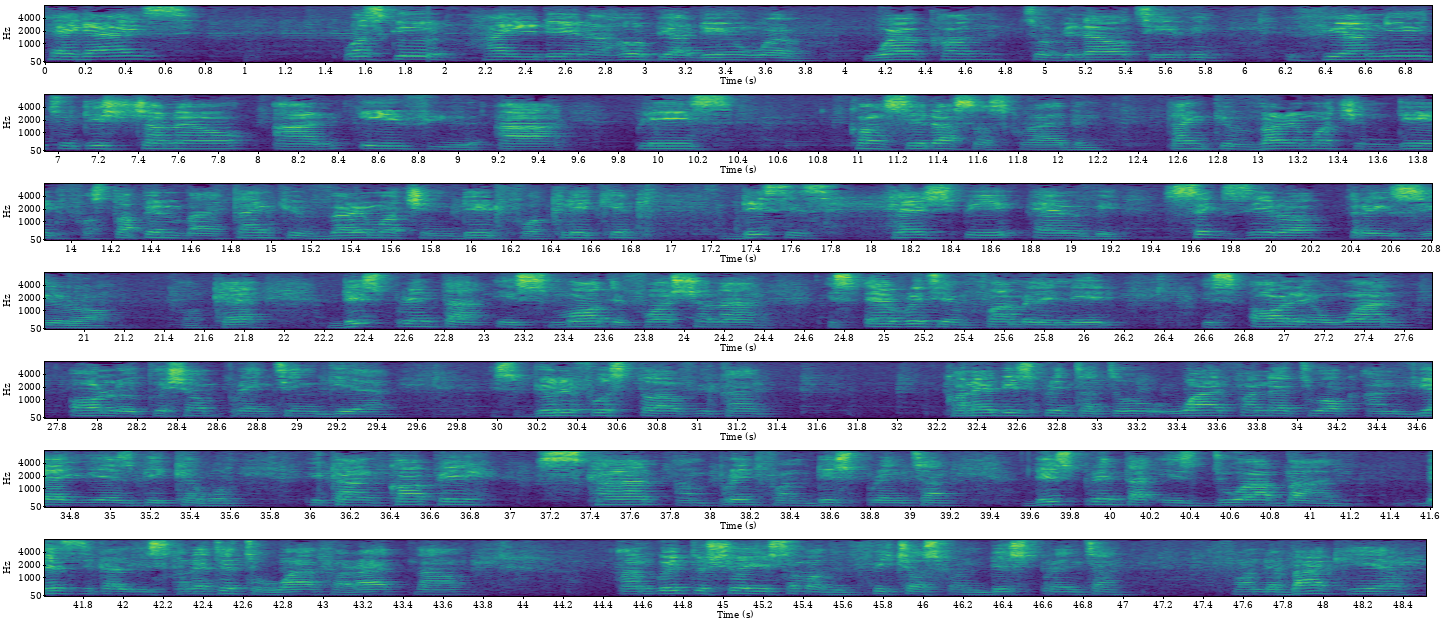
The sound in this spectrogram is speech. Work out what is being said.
Hey guys, what's good? How you doing? I hope you are doing well. Welcome to Vinnel TV. If you are new to this channel and if you are, please consider subscribing. Thank you very much indeed for stopping by. Thank you very much indeed for clicking. This is HP Envy 6030 okay this printer is multifunctional it's everything family need it's all in one all location printing gear it's beautiful stuff. You can connect this printer to Wi-Fi network and via USB cable. You can copy scan and print from this printer. This printer is dual band. Basically it's connected to Wi-Fi right now. I'm going to show you some of the features from this printer. From the back here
